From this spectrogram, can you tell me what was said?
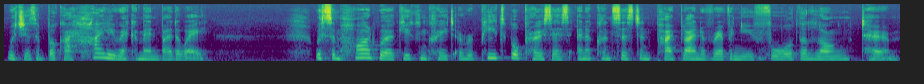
which is a book I highly recommend, by the way. With some hard work, you can create a repeatable process and a consistent pipeline of revenue for the long term.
